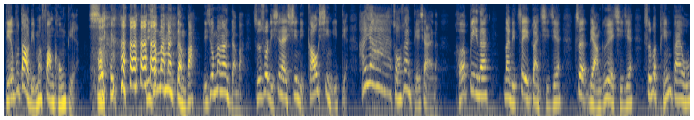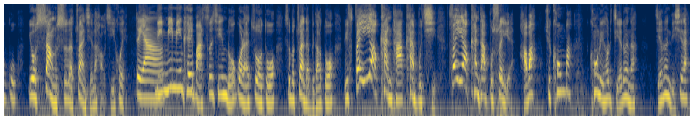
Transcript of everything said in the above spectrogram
跌不到你们放空点，是，啊、你就慢慢等吧，你就慢慢等吧。只是说你现在心里高兴一点，哎呀，总算跌下来了，何必呢？那你这一段期间，这两个月期间，是不是平白无故又丧失了赚钱的好机会？对呀，你明明可以把资金挪过来做多，是不是赚的比较多？你非要看他看不起，非要看他不顺眼，好吧，去空吧。空了以后的结论呢？结论你现在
